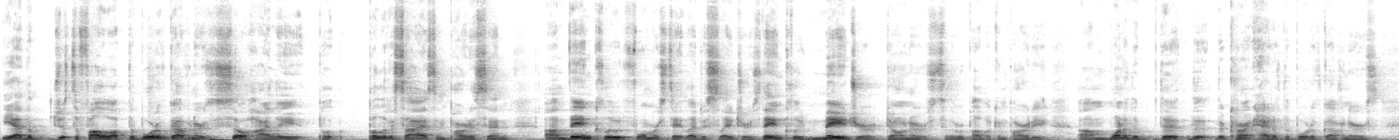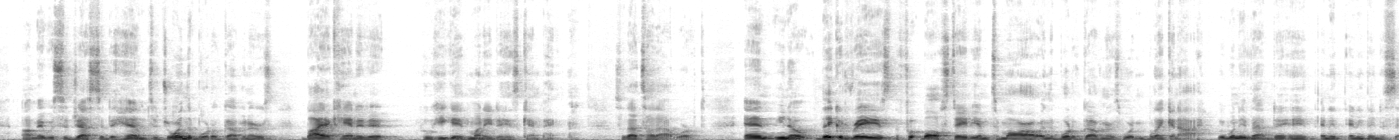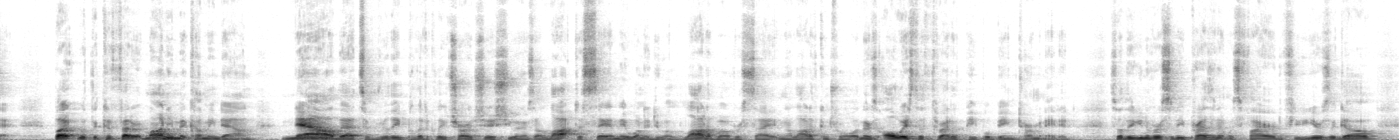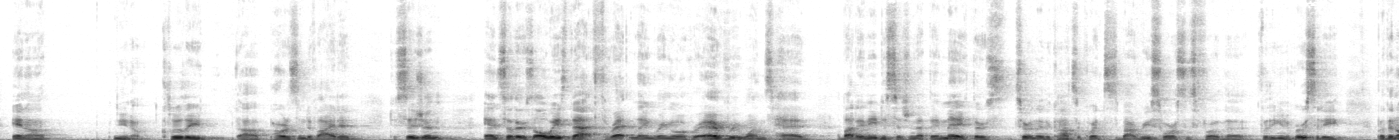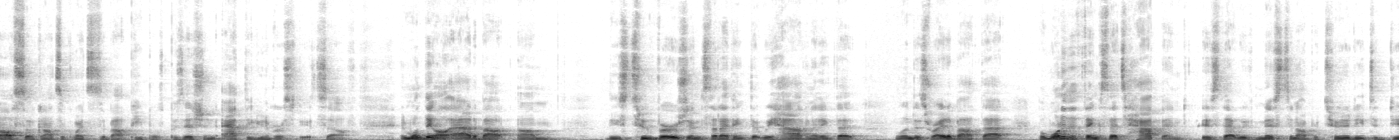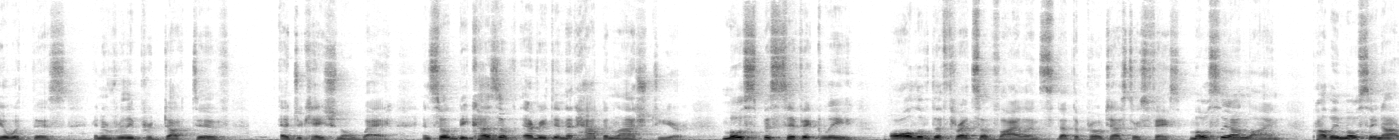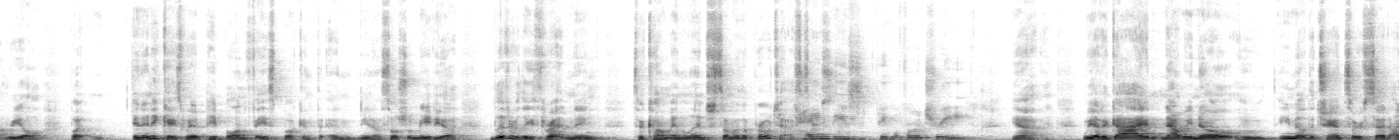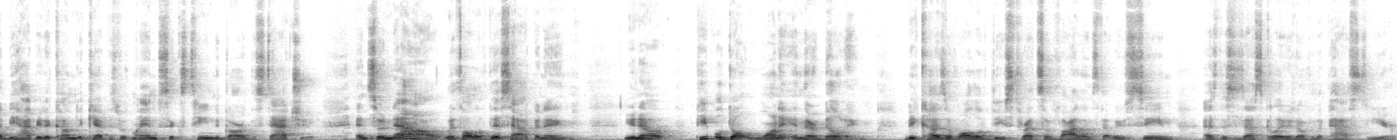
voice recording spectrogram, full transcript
Yeah, the, just to follow up, the Board of Governors is so highly po- politicized and partisan. Um, they include former state legislatures. They include major donors to the Republican Party. Um, one of the, the, the, the, current head of the Board of Governors um, it was suggested to him to join the board of governors by a candidate who he gave money to his campaign. So that's how that worked. And you know they could raise the football stadium tomorrow, and the board of governors wouldn't blink an eye. We wouldn't even have any, any, anything to say. But with the Confederate monument coming down, now that's a really politically charged issue, and there's a lot to say, and they want to do a lot of oversight and a lot of control. And there's always the threat of people being terminated. So the university president was fired a few years ago in a, you know, clearly uh, partisan divided decision, and so there's always that threat lingering over everyone's head about any decision that they make. There's certainly the consequences about resources for the for the university, but then also consequences about people's position at the university itself. And one thing I'll add about um, these two versions that I think that we have, and I think that Malinda's right about that. But one of the things that's happened is that we've missed an opportunity to deal with this in a really productive educational way. And so, because of everything that happened last year, most specifically, all of the threats of violence that the protesters face, mostly online, probably mostly not real, but in any case, we had people on Facebook and, and you know social media literally threatening to come and lynch some of the protesters. Hang these people from a tree. Yeah. We had a guy, now we know, who emailed the chancellor, said, I'd be happy to come to campus with my M16 to guard the statue. And so now, with all of this happening, you know, people don't want it in their building because of all of these threats of violence that we've seen as this has escalated over the past year.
